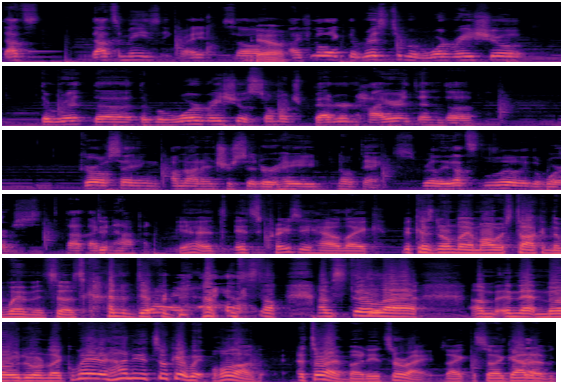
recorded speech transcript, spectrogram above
that's that's amazing, right? So Yeah. I feel like the risk to reward ratio, the the the reward ratio is so much better and higher than the girl saying I'm not interested or hey no thanks. Really, that's literally the worst that that Dude, can happen. Yeah, it's it's crazy how like because normally I'm always talking to women, so it's kind of different. Yeah. I'm still I'm still uh I'm in that mode where I'm like, wait, honey, it's okay. Wait, hold on, it's all right, buddy, it's all right. Like, so I gotta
